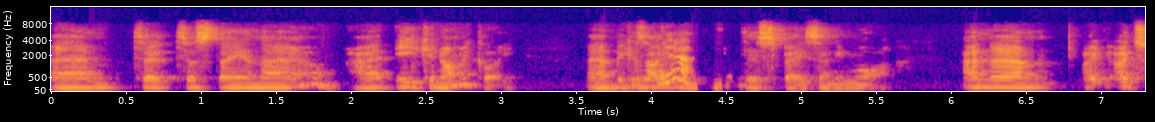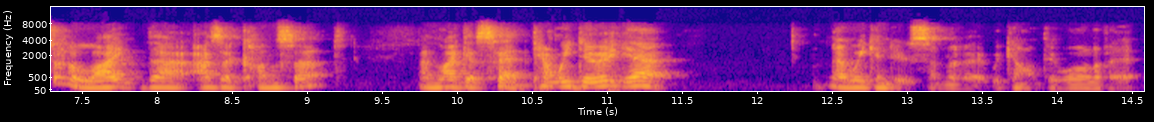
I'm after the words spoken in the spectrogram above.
um, to to stay in their home uh, economically uh, because I yeah. didn't need this space anymore. And um, I, I sort of like that as a concept. And like I said, can we do it yet? No, we can do some of it. We can't do all of it,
